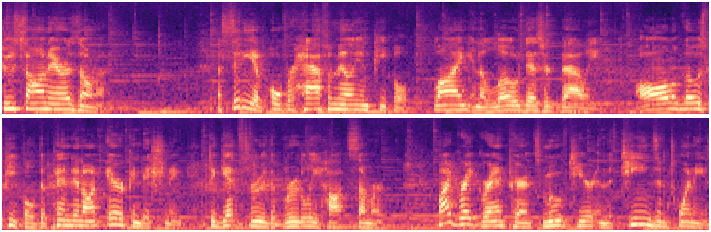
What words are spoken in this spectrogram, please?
Tucson, Arizona. A city of over half a million people lying in a low desert valley. All of those people dependent on air conditioning to get through the brutally hot summer. My great grandparents moved here in the teens and 20s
